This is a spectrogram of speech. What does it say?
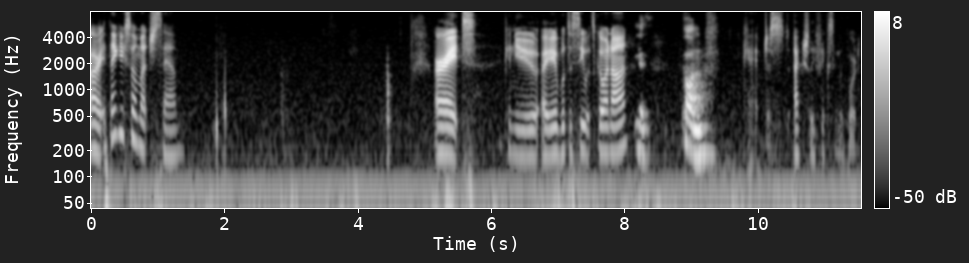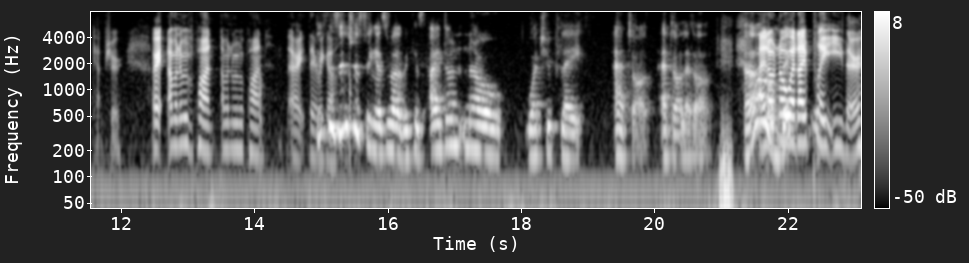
All right. Thank you so much, Sam. All right. Can you are you able to see what's going on? yes. Pawn. Just actually fixing the board capture. All right, I'm gonna move a pawn. I'm gonna move a pawn. All right, there we go. This is interesting as well because I don't know what you play at all. At all, at all. Oh, I don't know what I play either.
